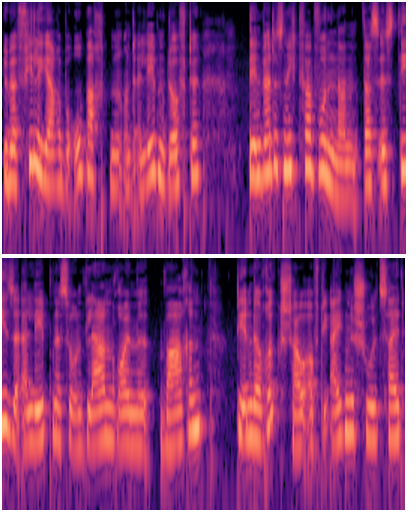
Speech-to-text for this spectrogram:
über viele Jahre beobachten und erleben durfte, den wird es nicht verwundern, dass es diese Erlebnisse und Lernräume waren, die in der Rückschau auf die eigene Schulzeit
